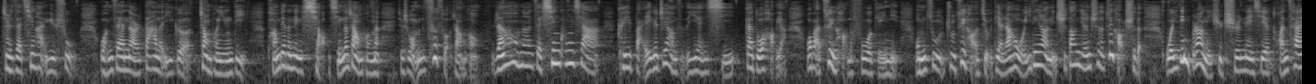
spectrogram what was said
这是在青海玉树，我们在那儿搭了一个帐篷营地，旁边的那个小型的帐篷呢，就是我们的厕所帐篷。然后呢，在星空下可以摆一个这样子的宴席，该多好呀！我把最好的服务给你，我们住住最好的酒店，然后我一定让你吃当地人吃的最好吃的，我一定不让你去吃那些团餐。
